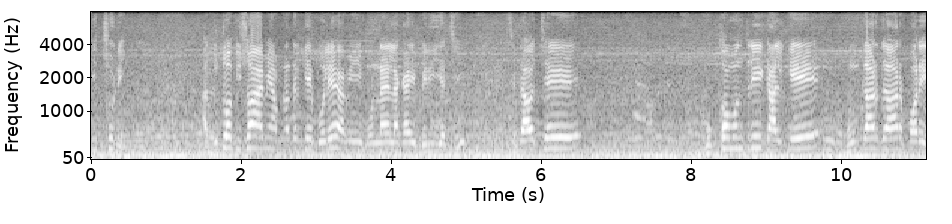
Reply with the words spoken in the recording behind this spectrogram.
কিচ্ছু নেই। আর দুটো বিষয় আমি আপনাদেরকে বলে আমি বন্যা এলাকায় বেরিয়ে যাচ্ছি। সেটা হচ্ছে, মুখ্যমন্ত্রী কালকে হুঙ্কার দেওয়ার পরে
